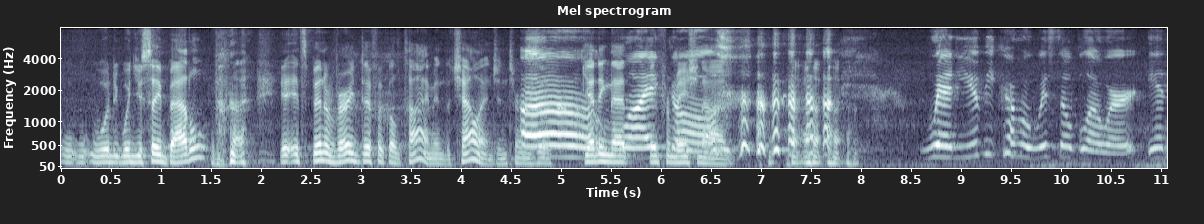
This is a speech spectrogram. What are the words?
would, would you say battle? it's been a very difficult time in the challenge in terms oh, of getting that information out. when you become a whistleblower in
